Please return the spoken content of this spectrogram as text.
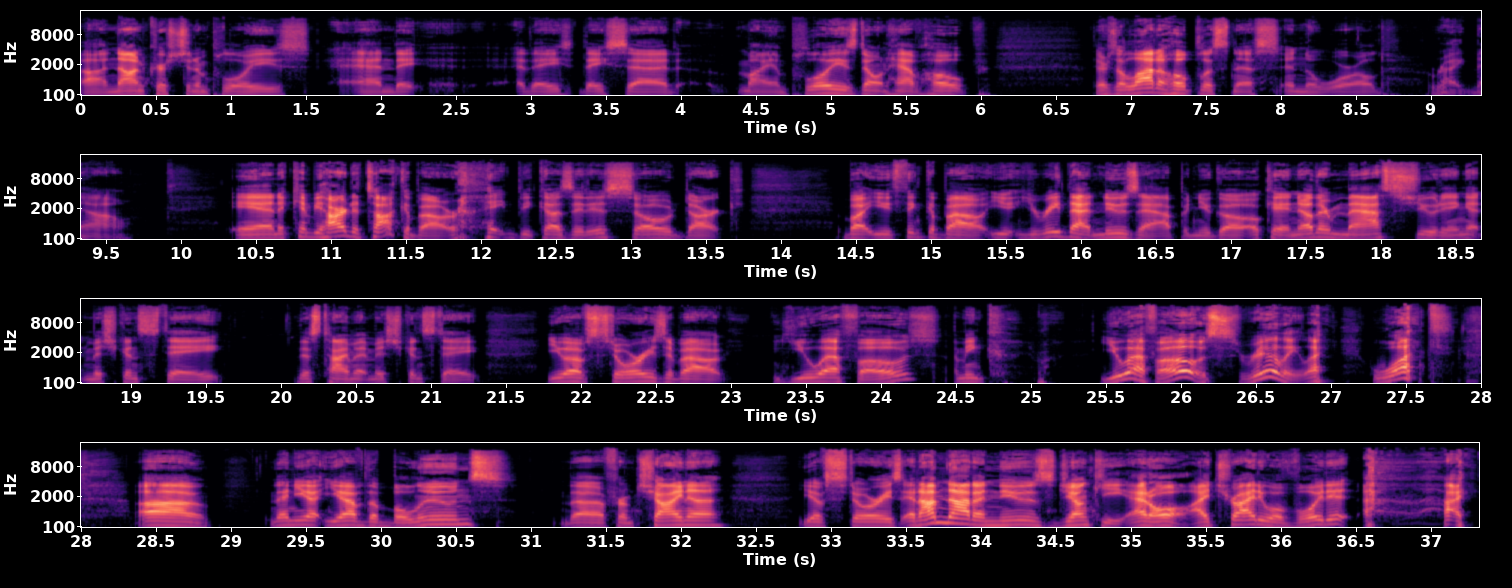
uh, non-Christian employees, and they they they said my employees don't have hope. There's a lot of hopelessness in the world right now. And it can be hard to talk about, right? Because it is so dark. But you think about you, you read that news app and you go, okay, another mass shooting at Michigan State, this time at Michigan State. You have stories about UFOs. I mean, UFOs, really? Like what? Uh, then you you have the balloons from China. You have stories, and I'm not a news junkie at all. I try to avoid it. I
